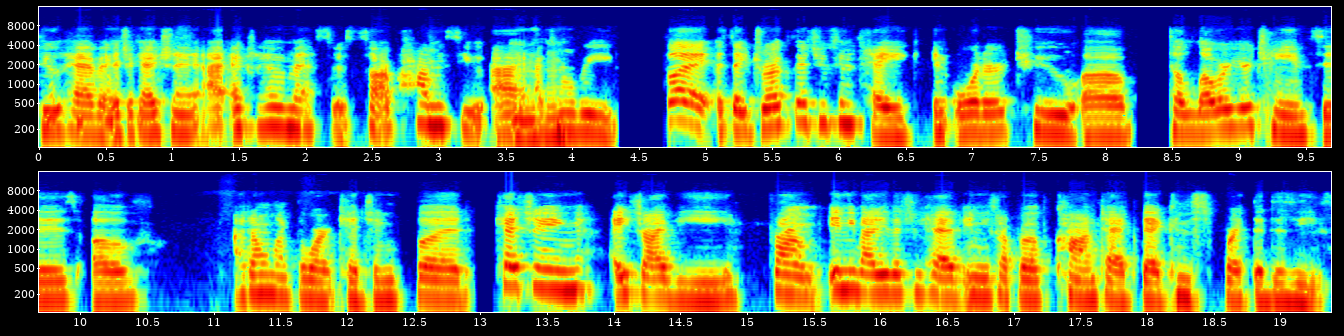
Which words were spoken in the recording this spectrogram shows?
do have an education. I actually have a master's, so I promise you I, I Mhm. can read. But it's a drug that you can take in order to uh, to lower your chances of I don't like the word catching, but catching HIV from anybody that you have any type of contact that can spread the disease.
